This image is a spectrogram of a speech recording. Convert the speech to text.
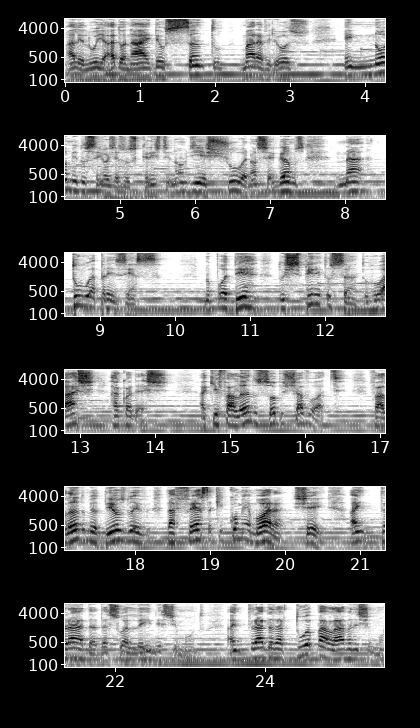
aleluia, Adonai, Deus Santo, maravilhoso, em nome do Senhor Jesus Cristo, em nome de Yeshua, nós chegamos na tua presença no poder do Espírito Santo, Ruach HaKodesh, aqui falando sobre o Shavuot, falando, meu Deus, do, da festa que comemora, Shei, a entrada da sua lei neste mundo, a entrada da tua palavra neste mundo.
